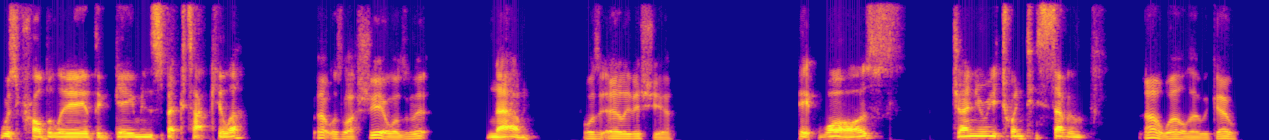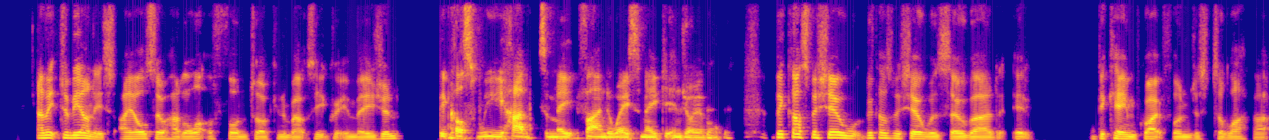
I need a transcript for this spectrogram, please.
was probably the gaming spectacular. That was last year, wasn't it? No, Or was it early this year? It was January 27th. Oh well, there we go. I mean, to be honest, I also had a lot of fun talking about Secret Invasion because we had to make find a way to make it enjoyable. because the show because the show was so bad, it became quite fun just to laugh at.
